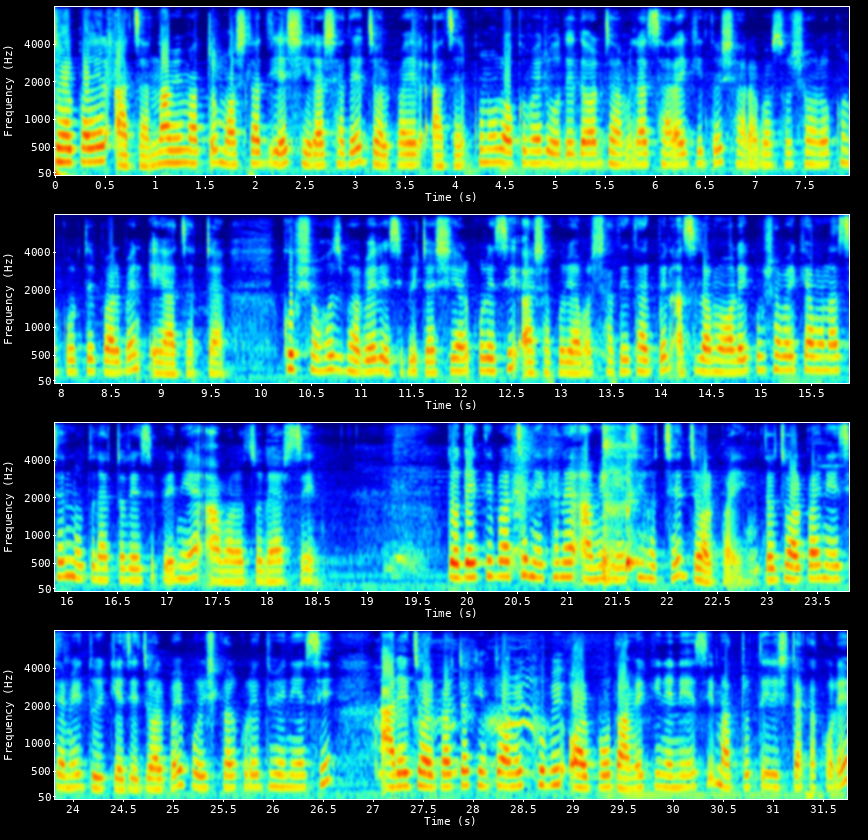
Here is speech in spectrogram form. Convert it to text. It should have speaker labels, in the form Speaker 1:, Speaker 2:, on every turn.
Speaker 1: জলপাইয়ের আচার। নামে মাত্র মশলা দিয়ে সেরা স্বাদের জলপাইয়ের আচার। কোনো রকমের রোদে দেওয়ার ঝামেলা ছাড়াই কিন্তু সারা বছর সংরক্ষণ করতে পারবেন এই আচারটা। খুব সহজভাবে রেসিপিটা শেয়ার করেছি। আশা করি আমার সাথেই থাকবেন। আসসালামু আলাইকুম সবাই। কেমন আছেন? নতুন একটা রেসিপি নিয়ে আবারও চলে আসছি। তো দেখতে পাচ্ছেন, এখানে আমি নিয়েছি হচ্ছে জলপাই। তো জলপাই নিয়েছি আমি দুই কেজি জলপাই পরিষ্কার করে ধুয়ে নিয়েছি। আর এই জলপাইটা কিন্তু আমি খুবই অল্প দামে কিনে নিয়েছি, মাত্র তিরিশ টাকা করে।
